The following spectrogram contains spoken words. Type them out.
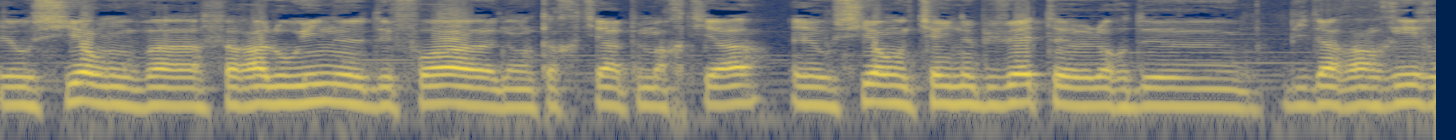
Et aussi, on va faire Halloween des fois dans le quartier à Pemartia. Et aussi, on tient une buvette lors de Bidar en rire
